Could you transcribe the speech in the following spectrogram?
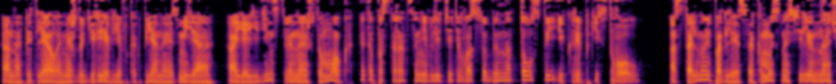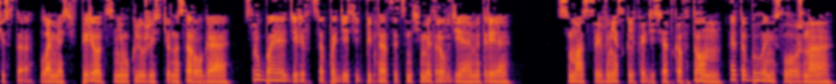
Она петляла между деревьев, как пьяная змея, а я единственное, что мог, это постараться не влететь в особенно толстый и крепкий ствол. Остальной подлесок мы сносили начисто, ломясь вперед с неуклюжестью носорога, срубая деревца по 10-15 сантиметров в диаметре. С массой в несколько десятков тонн это было несложно.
